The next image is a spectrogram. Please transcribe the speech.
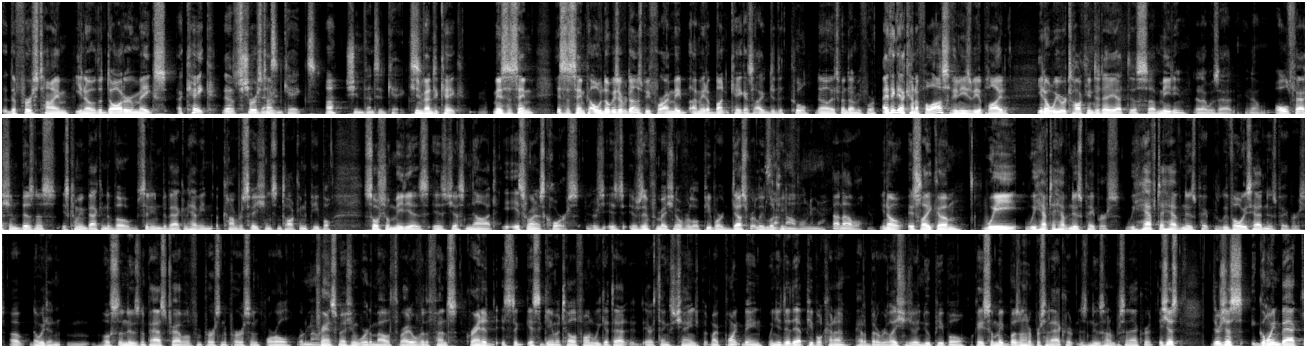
the first time you know the daughter makes a cake. That's She first invented time. cakes. Huh? She invented cakes. She invented cake. I mean, it's the same. It's the same. Oh, nobody's ever done this before. I made I made a Bundt cake. I, I did it. Cool. No, it's been done before. I think that kind of philosophy needs to be applied. You know, we were talking today at this uh, meeting that I was at. You know, old fashioned business is coming back into vogue. Sitting in the back and having conversations and talking to people. Social media is, is just not. It's run its course. There's is, there's information overload. People are desperately it's not looking novel anymore. not novel. You know, it's like um, we we have to have newspapers. We have to have newspapers. We've always had newspapers. Oh no, we didn't. Most of the news in the past traveled from person to person, oral Word of mouth. transmission, word of mouth, right over the fence. Granted, it's the it's a game of telephone. We get that. Everything's changed. But my point being, when you did that, people kind of had a better relationship. They knew people. Okay, so maybe it wasn't 100 percent accurate. Is news 100 percent accurate? It's just there's just going back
